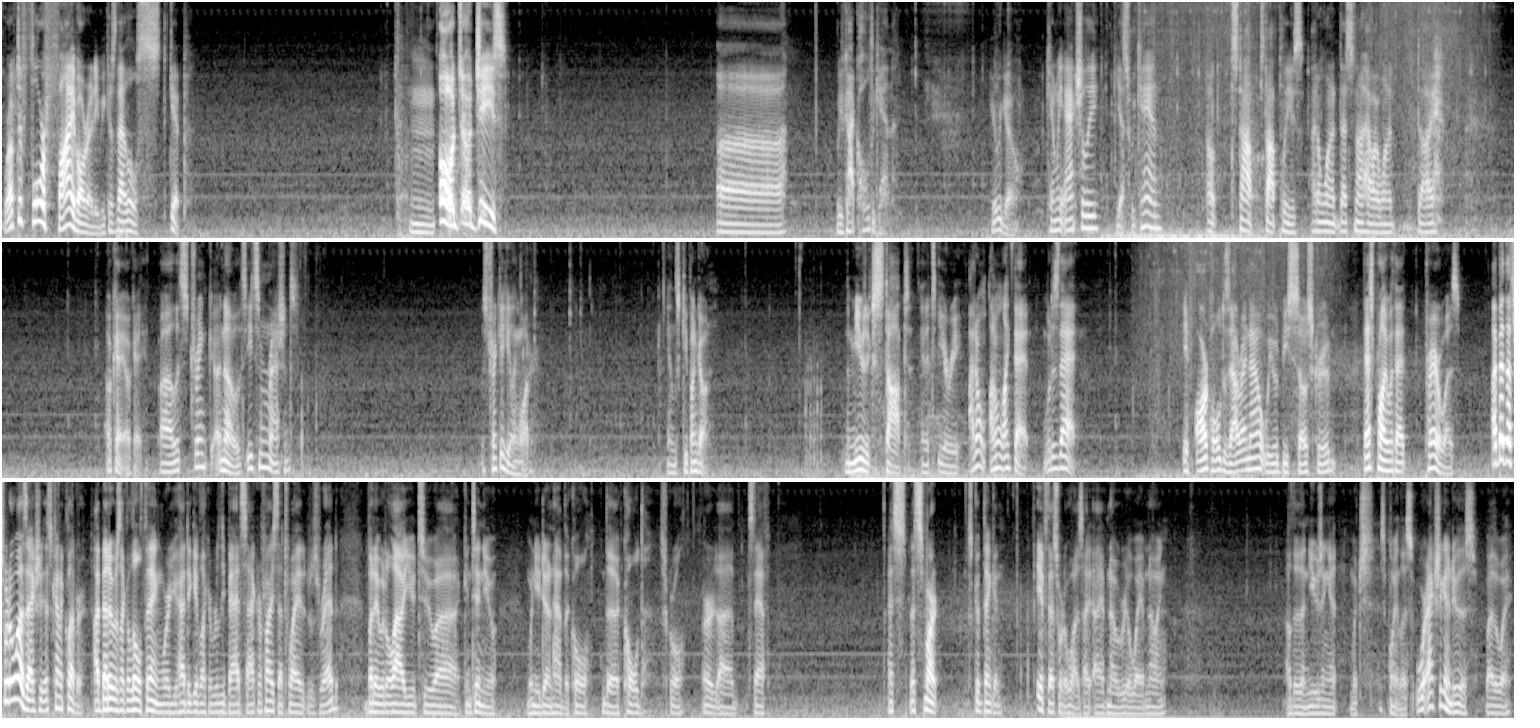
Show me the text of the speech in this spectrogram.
We're up to floor 5 already because of that little skip. Hmm. Oh, oh, jeez! Uh, we've got cold again. Here we go. Can we actually? Yes, we can. Oh, stop, stop, please. I don't want to, that's not how I want to die. Okay, okay. Uh, let's drink, uh, no, let's eat some rations. Let's drink a healing water. And let's keep on going. The music stopped and it's eerie. I don't I don't like that. What is that? If our cold is out right now, we would be so screwed. That's probably what that prayer was. I bet that's what it was actually. That's kind of clever. I bet it was like a little thing where you had to give like a really bad sacrifice. That's why it was red, but it would allow you to uh, continue when you didn't have the coal, the cold scroll or uh, staff. That's that's smart. It's good thinking. If that's what it was, I, I have no real way of knowing other than using it, which is pointless. We're actually going to do this, by the way.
